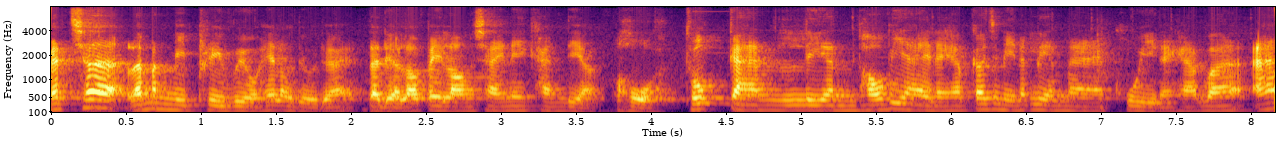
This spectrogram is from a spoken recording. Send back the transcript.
measure แล้วมันมี preview ให้เราดูด้วย แต่เดี๋ยวเราไปลองใช้ในครั้งเดียว โอ้โห ทุกการเรียน Power BI นะครับ ก็จะมีนักเรียนมาคุยนะครับ ว่าอา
